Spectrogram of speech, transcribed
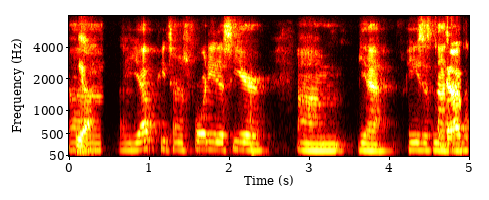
Uh, yeah. Yep, he turns 40 this year. Um, yeah, he's just not a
